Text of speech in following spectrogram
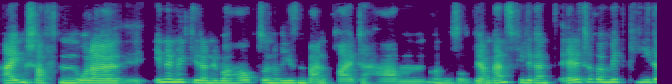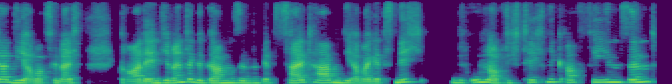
Eigenschaften oder in den Mitgliedern überhaupt so eine riesen Bandbreite haben. Und so, wir haben ganz viele ganz ältere Mitglieder, die aber vielleicht gerade in die Rente gegangen sind und jetzt Zeit haben, die aber jetzt nicht unglaublich technikaffin sind.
